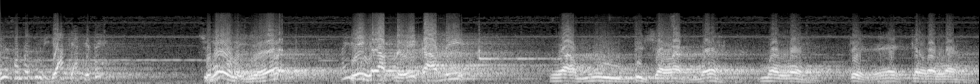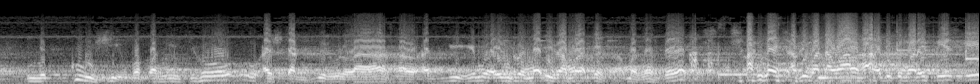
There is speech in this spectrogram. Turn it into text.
Ini sampai dulu ya teh. Semua ya. Ihap dari kami. Lamun disalah mah mangan teh kunci upapangiju astagfirullah hal adi lain rumah irama eh, teh mana teh. Santai tapi mata walha di kemarin piski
